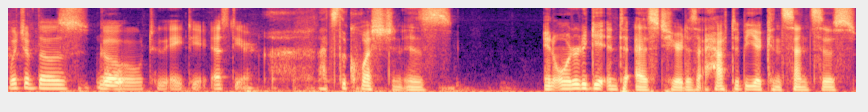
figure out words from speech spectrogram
Which of those go to A tier? S tier. That's the question is in order to get into S tier, does it have to be a consensus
